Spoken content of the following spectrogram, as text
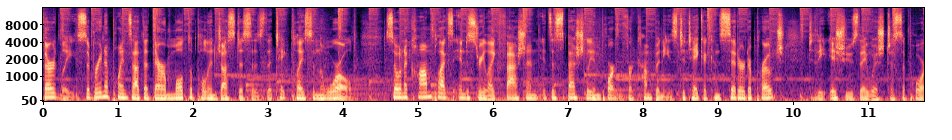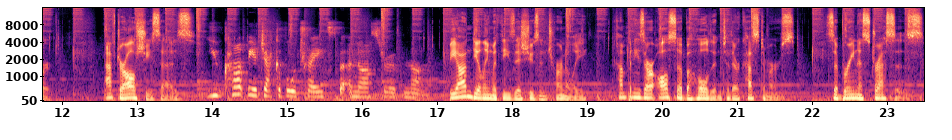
Thirdly, Sabrina points out that there are multiple injustices that take place in the world. So, in a complex industry like fashion, it's especially important for companies to take a considered approach to the issues they wish to support. After all, she says, You can't be a jack of all trades but a master of none. Beyond dealing with these issues internally, companies are also beholden to their customers. Sabrina stresses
